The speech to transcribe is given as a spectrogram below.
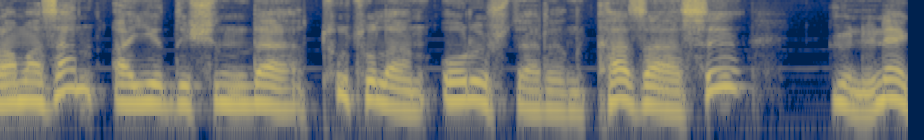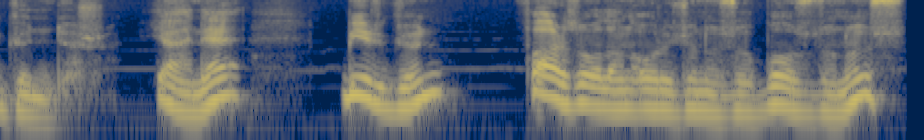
Ramazan ayı dışında tutulan oruçların kazası gününe gündür. Yani bir gün farz olan orucunuzu bozdunuz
